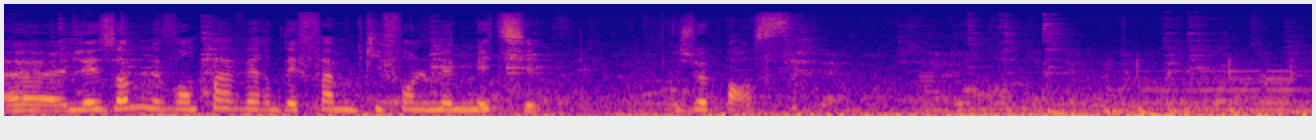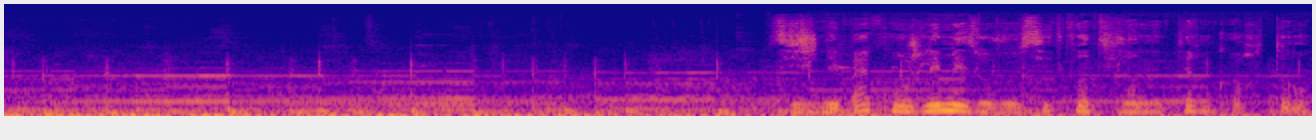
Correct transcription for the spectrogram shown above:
euh, les hommes ne vont pas vers des femmes qui font le même métier. Je pense. Si je n'ai pas congelé mes ovocytes quand il en était encore temps,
